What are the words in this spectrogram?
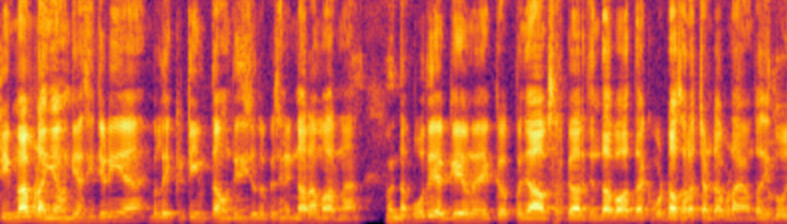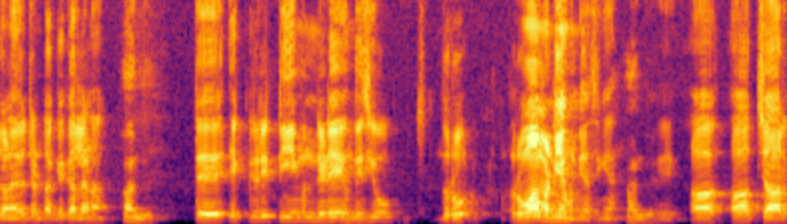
ਟੀਮਾਂ ਬਣਾਈਆਂ ਹੁੰਦੀਆਂ ਸੀ ਜਿਹੜੀਆਂ ਮਤਲਬ ਇੱਕ ਟੀਮ ਤਾਂ ਹੁੰਦੀ ਸੀ ਜਦੋਂ ਕਿਸੇ ਨੇ ਨਾਰਾ ਮਾਰਨਾ। ਤਾਂ ਉਹਦੇ ਅੱਗੇ ਉਹਨੇ ਇੱਕ ਪੰਜਾਬ ਸਰਕਾਰ ਜਿੰਦਾਬਾਦ ਦਾ ਇੱਕ ਵੱਡਾ ਸਾਰਾ ਝੰਡਾ ਬਣਾਇਆ ਹੁੰਦਾ ਸੀ ਦੋ ਜਣਿਆਂ ਉਹ ਝੰਡਾ ਅੱਗੇ ਕਰ ਲੈਣਾ। ਹਾਂਜੀ। ਤੇ ਇੱਕ ਜਿਹੜੀ ਟੀਮ ਨੇੜੇ ਹੁੰਦੀ ਸੀ ਉਹ ਰੋਆਂ ਵੰਡੀਆਂ ਹੁੰਦੀਆਂ ਸੀਗੀਆਂ। ਹਾਂਜੀ। ਆ ਆ ਚਾਰ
